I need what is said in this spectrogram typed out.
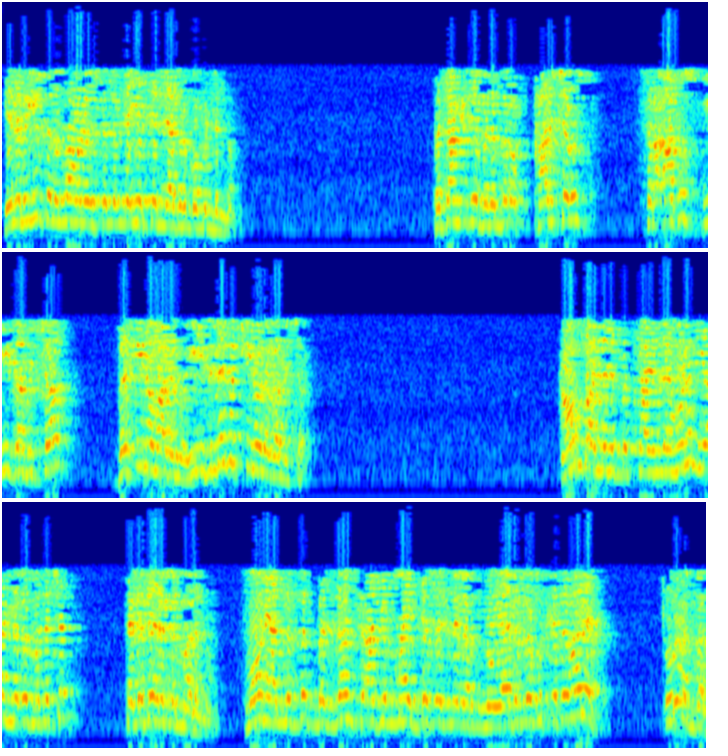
የነቢዩ ሰለላሁ ዐለይሂ ወሰለም ለየት የሚያደርገው ምንድን ነው በዛን ጊዜ በነበረው culture ውስጥ ስርዓት ውስጥ ይህ ጋብቻ በቂ ነው ማለት ነው። ይህ እድሜ በቂ ነው ለጋብቻ። አሁን ባለንበት time ላይ ሆነን ያን ነገር መተቸት ተገቢ አይደለም ማለት ነው። መሆን ያለበት በዛን ሰዓት የማይደረግ ነገር ነው ያደረጉት ከተባለ ጥሩ ነበር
